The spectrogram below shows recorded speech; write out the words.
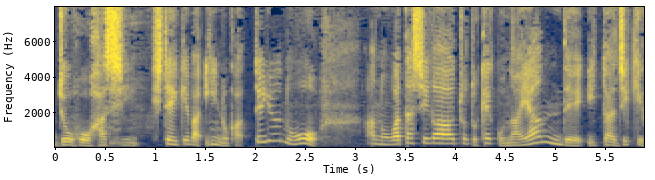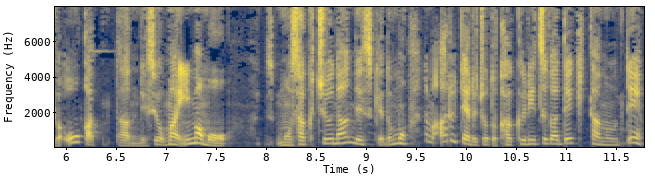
情報を発信していけばいいのかっていうのを、あの、私がちょっと結構悩んでいた時期が多かったんですよ。まあ今も模索中なんですけども、でもある程度ちょっと確立ができたので、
